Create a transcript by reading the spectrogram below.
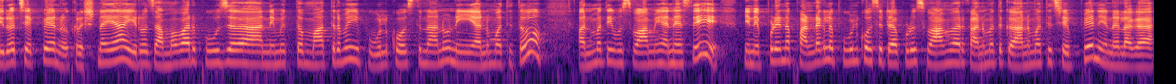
ఈరోజు చెప్పాను కృష్ణయ్య ఈరోజు అమ్మవారి పూజ నిమిత్తం మాత్రమే ఈ పువ్వులు కోస్తున్నాను. నీ అనుమతితో అనుమతి ఇవ్వు స్వామి అనేసి నేను ఎప్పుడైనా పండగల పూలు కోసేటప్పుడు స్వామివారికి అనుమతికి అనుమతి చెప్పే నేను ఇలాగా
